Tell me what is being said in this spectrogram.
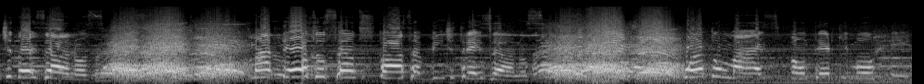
22 anos. Presente. Dos Santos Costa, 23 anos. Presente. Quanto mais vão ter que morrer?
